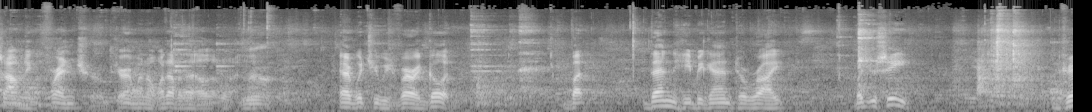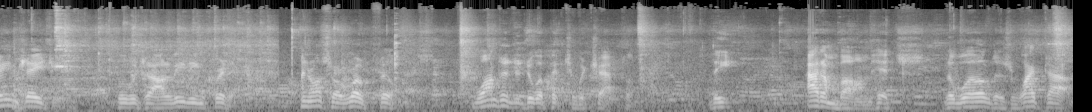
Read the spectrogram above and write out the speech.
sounding French or German or whatever the hell it was. Yeah. At which he was very good. But then he began to write. But you see, James Agee, who was our leading critic and also wrote films, wanted to do a picture with Chaplin. The atom bomb hits, the world is wiped out,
